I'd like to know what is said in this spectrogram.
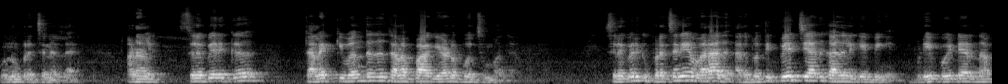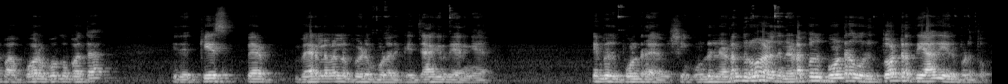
ஒன்றும் பிரச்சனை இல்லை. ஆனால் சில பேருக்கு தலைக்கு வந்தது தலைப்பாகையோட போச்சும்பாங்க. சில பேருக்கு பிரச்சனையே வராது. அதை பற்றி பேச்சியாவது காதில் கேட்பீங்க. இப்படியே போயிட்டே இருந்தால் பா போகிற போக்க பார்த்தா இது கேஸ் வேற வேற லெவலில் போயிடும் போல இருக்கு. ஜாக்கிரதையா இருங்க. என்பது போன்ற விஷயம். ஒன்று நடந்துடும் அல்லது நடப்பது போன்ற ஒரு தோற்றத்தையாவது ஏற்படுத்தும்.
